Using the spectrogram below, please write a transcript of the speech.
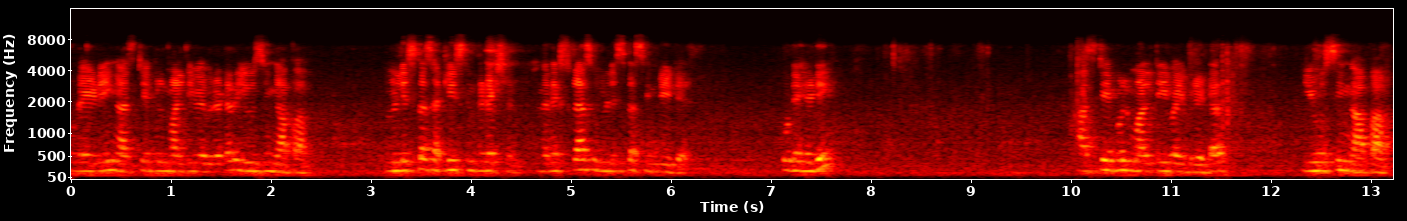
Today heading a stable multivibrator using op-amp. We will discuss at least introduction. In the next class we will discuss in detail. Today heading a stable multivibrator using op-amp.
